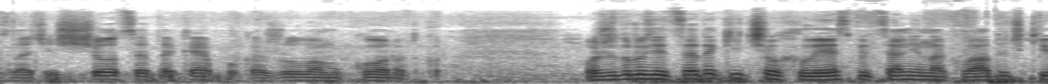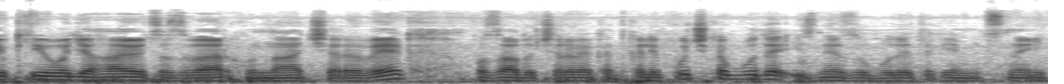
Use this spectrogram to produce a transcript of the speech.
Значить, що це таке, покажу вам коротко. Отже, друзі, це такі чохли, спеціальні накладочки, які одягаються зверху на черевик. Позаду черевика така ліпучка буде, і знизу буде такий міцний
